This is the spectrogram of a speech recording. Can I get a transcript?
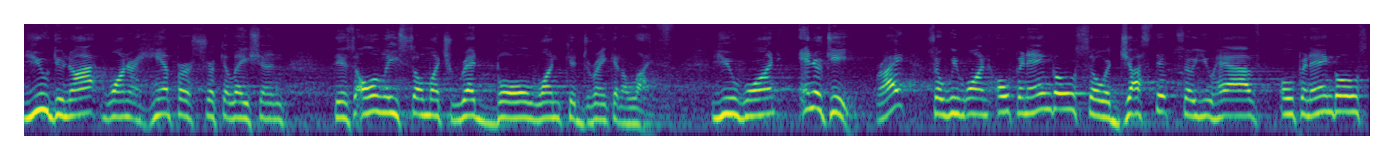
You do not want to hamper circulation. There's only so much Red Bull one could drink in a life. You want energy, right? So we want open angles, so adjust it so you have open angles.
